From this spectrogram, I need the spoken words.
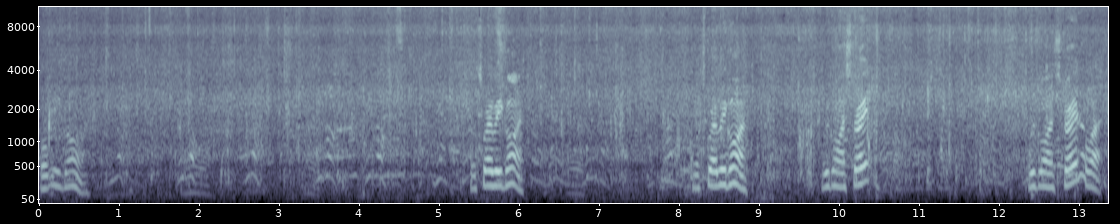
Where we going? Which way we going? Which way we going? We going straight? We going straight or what?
